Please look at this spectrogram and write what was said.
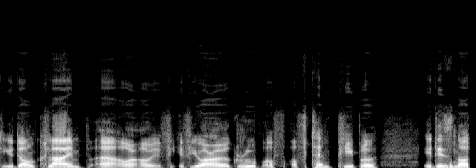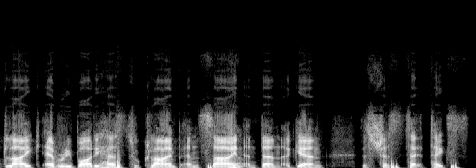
you don't climb, uh, or, or if if you are a group of of ten people, it is not like everybody has to climb and sign, Yeah. and then again, this just ta takes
